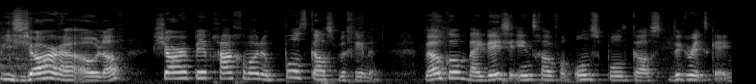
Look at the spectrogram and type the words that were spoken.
Bizar hè, Olaf? Char en Pip gaan gewoon een podcast beginnen. Welkom bij deze intro van onze podcast The Grid Game.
